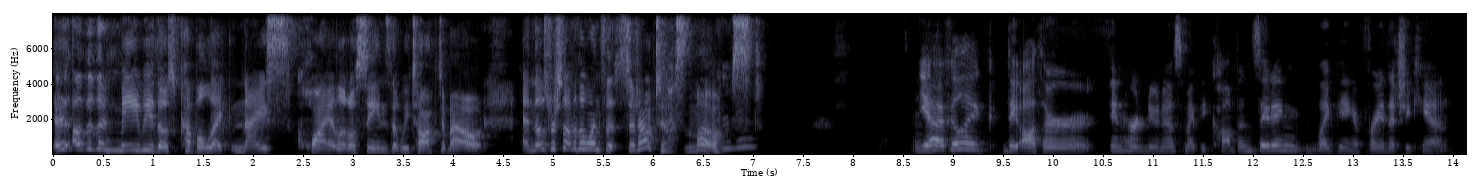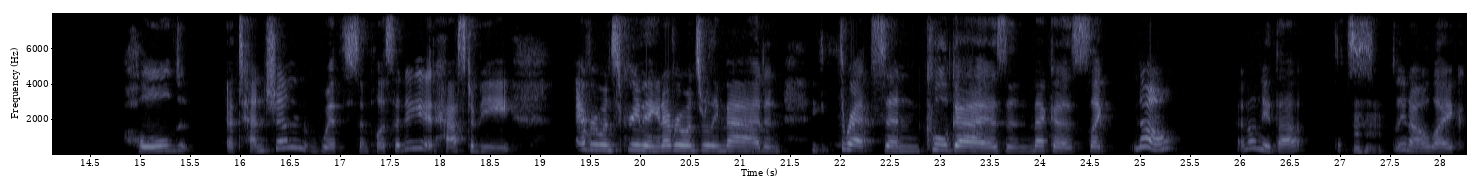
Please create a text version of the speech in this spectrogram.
eh, other than maybe those couple like nice quiet little scenes that we talked about, and those were some of the ones that stood out to us the mm-hmm. most. Yeah, mm-hmm. I feel like the author, in her newness, might be compensating, like being afraid that she can't hold attention with simplicity. It has to be everyone's screaming and everyone's really mad and threats and cool guys and mechas. Like, no, I don't need that. That's, Mhm. you know, like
